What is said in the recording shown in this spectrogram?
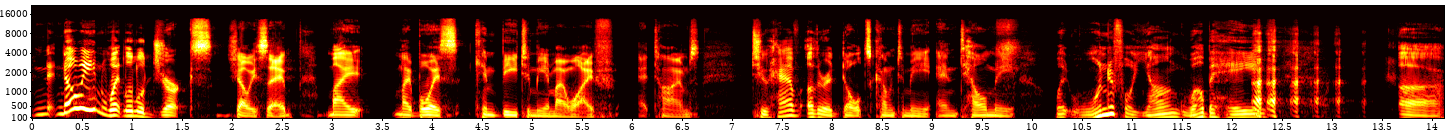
N- knowing what little jerks, shall we say, my my boys can be to me and my wife at times, to have other adults come to me and tell me what wonderful young, well behaved, uh,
